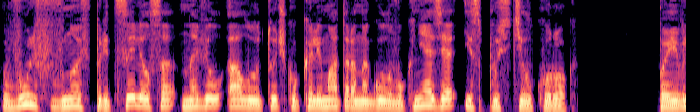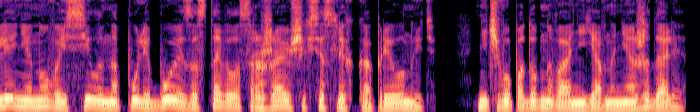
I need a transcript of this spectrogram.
Вульф вновь прицелился, навел алую точку коллиматора на голову князя и спустил курок. Появление новой силы на поле боя заставило сражающихся слегка приуныть. Ничего подобного они явно не ожидали.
